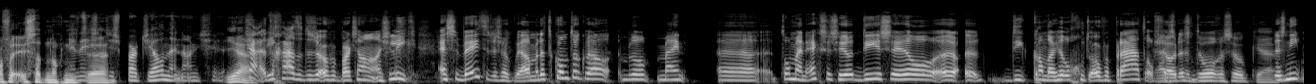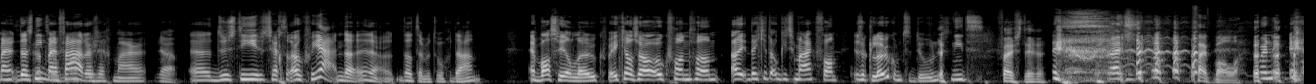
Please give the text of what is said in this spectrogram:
Of is dat nog En niet? dan is het eh, dus Bart-Jan en Angela. Ja. Ja, dan gaat het dus over Bart-Jan en Angelique. En ze weten dus ook wel, maar dat komt ook wel. Ik bedoel, mijn, eh, Tom, mijn ex, is heel, die, is heel, eh, die kan daar heel goed over praten of Ja, zo. dat is Doris ook, ja. dat is niet mijn, dat is niet mijn vader, zeg maar. ja. Eh, dus die zegt dan ook van ja, nou, nou, dat hebben we toen gedaan. En was heel leuk. Weet je al zo ook van, van eh, dat je het ook iets maakt van is ook leuk om te doen. Dus niet, Vijf sterren. Vijf ballen. maar, niet,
